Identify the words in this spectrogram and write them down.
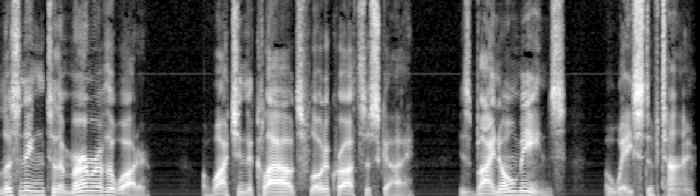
listening to the murmur of the water, watching the clouds float across the sky, is by no means a waste of time.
